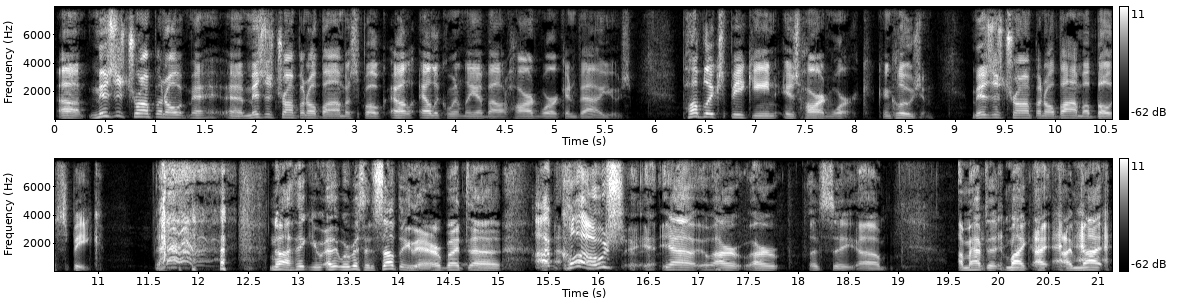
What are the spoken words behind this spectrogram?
Uh, Mrs. Trump and O- uh, uh, Mrs. Trump and Obama spoke elo- eloquently about hard work and values. Public speaking is hard work. Conclusion: Mrs. Trump and Obama both speak. No, I think you, I think we're missing something there, but uh, I'm close. yeah, our our let's see. Um, I'm gonna have to, Mike. I, I'm not.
